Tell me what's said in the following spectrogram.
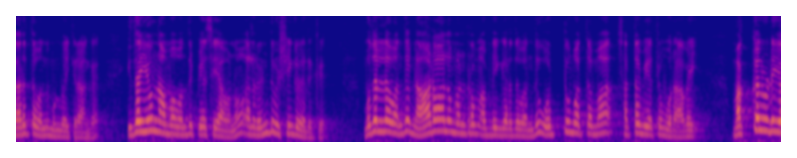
கருத்தை வந்து முன்வைக்கிறாங்க. இதையும் நாம் வந்து பேசியாகணும் அதில் ரெண்டு விஷயங்கள் இருக்குது முதல்ல வந்து நாடாளுமன்றம் அப்படிங்கிறது வந்து ஒட்டுமொத்தமாக சட்டம் இயற்றும் ஒரு அவை. மக்களுடைய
